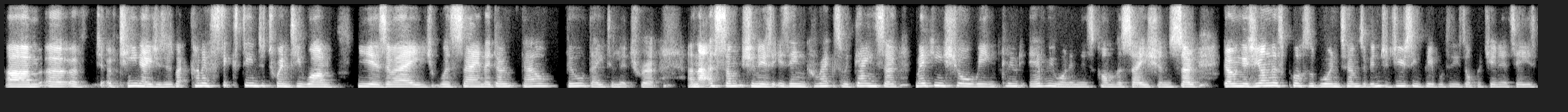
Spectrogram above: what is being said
um, of, of teenagers, about kind of 16 to 21 years of age, were saying they don't feel, feel data literate. And that assumption is, is incorrect. So again, so making sure we include everyone in this conversation. So going as young as possible in terms of introducing people to these opportunities,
